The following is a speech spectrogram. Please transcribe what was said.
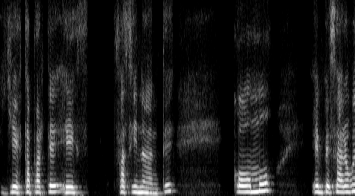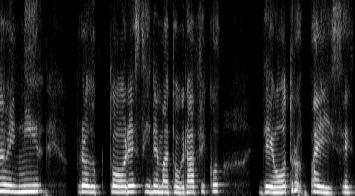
y esta parte es fascinante, como empezaron a venir productores cinematográficos de otros países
